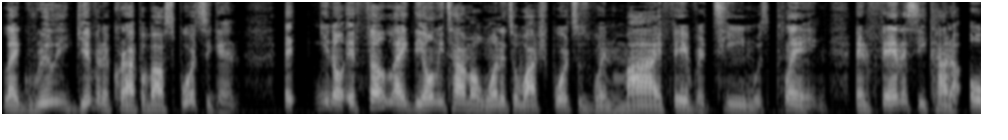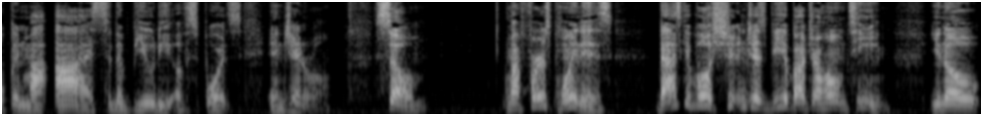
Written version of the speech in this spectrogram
like really giving a crap about sports again. It, you know, it felt like the only time I wanted to watch sports was when my favorite team was playing. And fantasy kind of opened my eyes to the beauty of sports in general. So, my first point is basketball shouldn't just be about your home team. You know,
